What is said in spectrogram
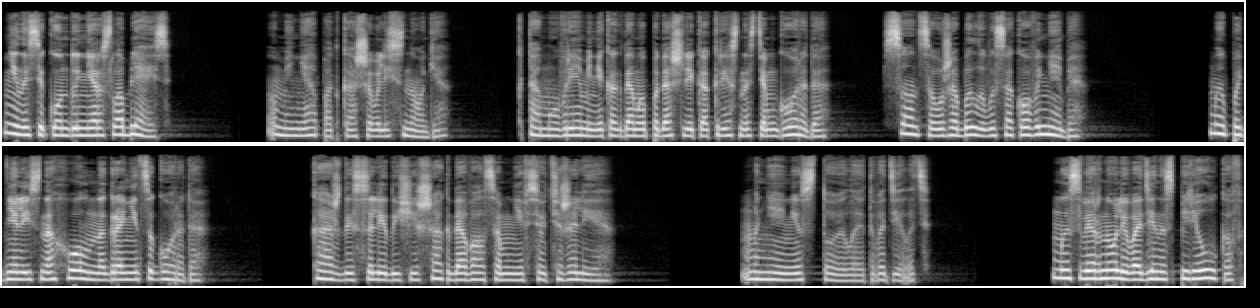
ни на секунду не расслабляясь. У меня подкашивались ноги. К тому времени, когда мы подошли к окрестностям города, солнце уже было высоко в небе. Мы поднялись на холм на границе города. Каждый следующий шаг давался мне все тяжелее. Мне не стоило этого делать. Мы свернули в один из переулков,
